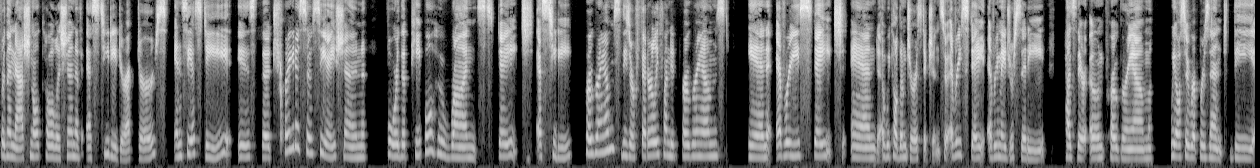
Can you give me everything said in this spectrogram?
for the National Coalition of STD Directors. NCSD is the trade association for the people who run state STD programs. These are federally funded programs in every state, and we call them jurisdictions. So every state, every major city has their own program we also represent the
